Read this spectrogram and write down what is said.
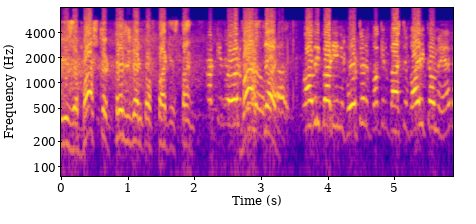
He is a bastard president of Pakistan. Bastard. Everybody in voter fucking bastard. Why you come here?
